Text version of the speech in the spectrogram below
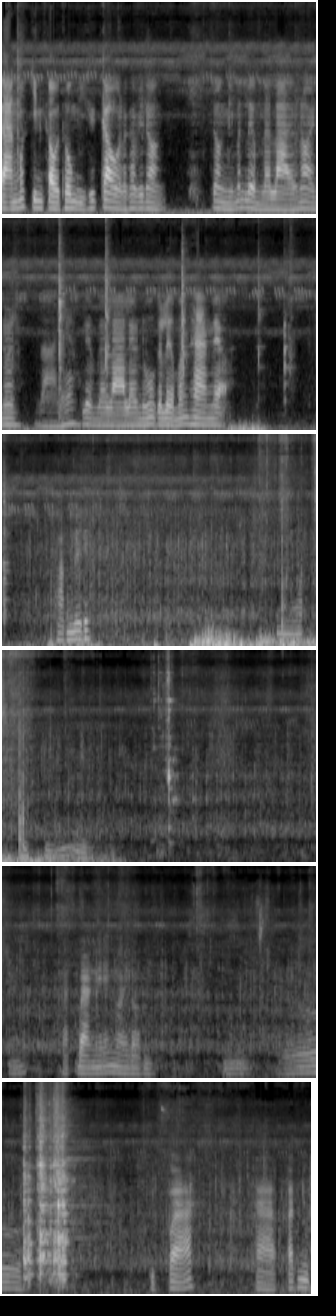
ต่างมากินเข่าวทงอีกคือเก่าแล้วครับพี่น้องช่วงนี้มันเริ่มละลายแล้วน้อยนู่นลาแล้วเริ่มละลายแล้วหนูก็เริ่มห่างๆแล้วพักเลยดิงวดอื้อหือพัก บางแน่หน่อยรอบนี้อืมโอ้ปิดฟ้าขาพักยุบ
